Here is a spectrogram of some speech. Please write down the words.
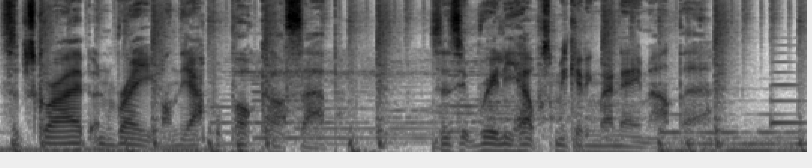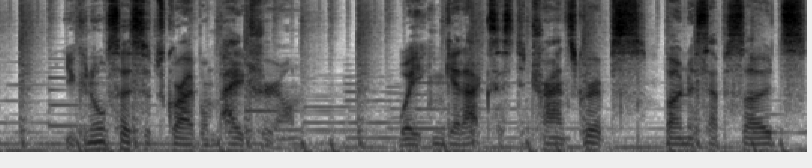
subscribe and rate on the Apple Podcasts app, since it really helps me getting my name out there. You can also subscribe on Patreon, where you can get access to transcripts, bonus episodes,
